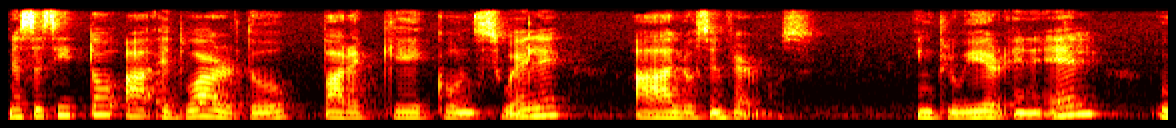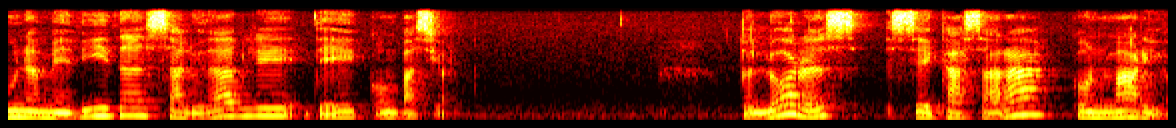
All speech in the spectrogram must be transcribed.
Necesito a Eduardo para que consuele a los enfermos, incluir en él una medida saludable de compasión. Dolores se casará con Mario,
